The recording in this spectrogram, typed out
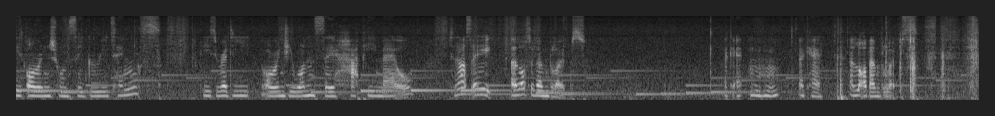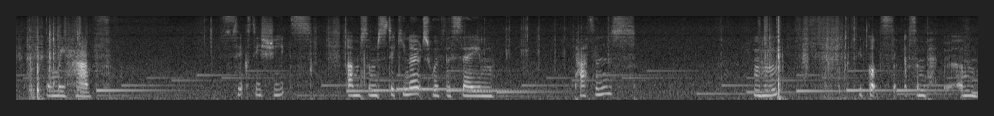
these orange ones say greetings, these reddy orangey ones say happy mail. So that's a, a lot of envelopes. Okay, mm-hmm. Okay, a lot of envelopes. Then we have 60 sheets, um, some sticky notes with the same patterns. Mm hmm We've got some um,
